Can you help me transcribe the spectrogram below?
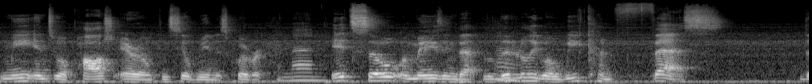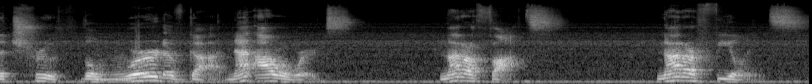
me into a polished arrow, and concealed me in His quiver Amen. it's so amazing that hmm. literally when we confess the truth, the hmm. word of God, not our words, not our thoughts, not our feelings.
